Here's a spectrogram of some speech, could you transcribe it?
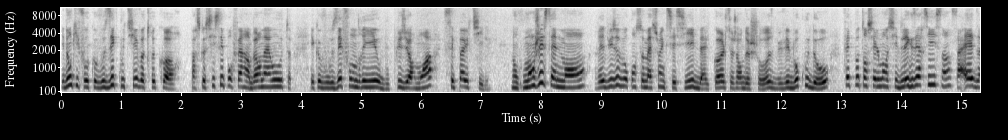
Et donc il faut que vous écoutiez votre corps. Parce que si c'est pour faire un burn-out et que vous vous effondriez au bout de plusieurs mois, c'est pas utile. Donc mangez sainement, réduisez vos consommations excessives d'alcool, ce genre de choses, buvez beaucoup d'eau, faites potentiellement aussi de l'exercice, hein, ça aide,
